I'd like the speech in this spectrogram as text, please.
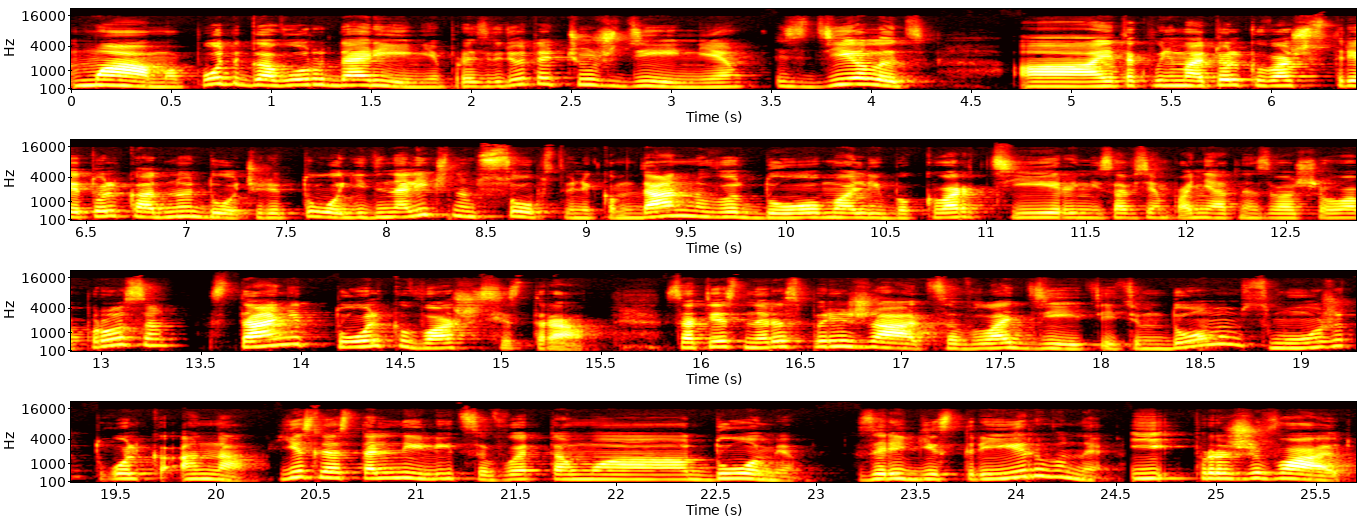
мама по договору дарения произведет отчуждение, сделать а, я так понимаю, только вашей сестре, только одной дочери, то единоличным собственником данного дома, либо квартиры, не совсем понятно из вашего вопроса, станет только ваша сестра. Соответственно, распоряжаться, владеть этим домом сможет только она. Если остальные лица в этом а, доме зарегистрированы и проживают,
